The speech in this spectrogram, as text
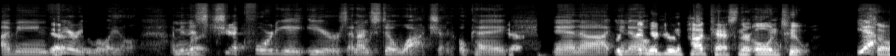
I mean, Yeah. very loyal. I mean, this Right. chick, 48 years, and I'm still watching. Okay. And uh, you know, here doing a podcast and they're 0 and 2. yeah, So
